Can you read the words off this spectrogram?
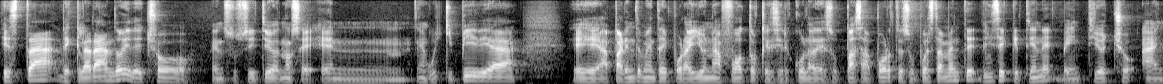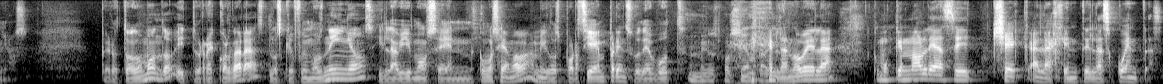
está declarando, y de hecho en su sitio, no sé, en, en Wikipedia, eh, aparentemente hay por ahí una foto que circula de su pasaporte, supuestamente, dice que tiene 28 años. Pero todo mundo, y tú recordarás, los que fuimos niños y la vimos en, ¿cómo se llamaba? Amigos por siempre, en su debut. Amigos por siempre. En la novela, como que no le hace check a la gente las cuentas.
